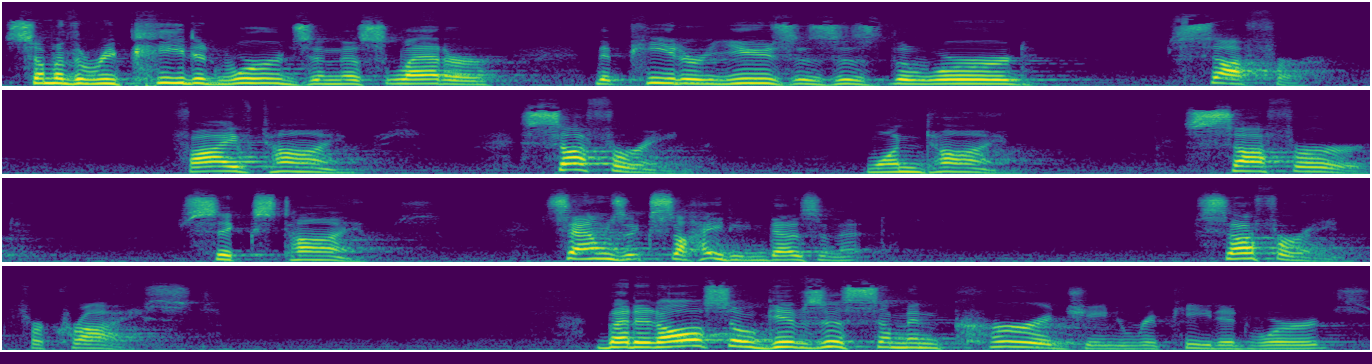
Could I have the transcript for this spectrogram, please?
Some of the repeated words in this letter that Peter uses is the word suffer. Five times. Suffering, one time. Suffered, six times. Sounds exciting, doesn't it? Suffering for Christ. But it also gives us some encouraging repeated words,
